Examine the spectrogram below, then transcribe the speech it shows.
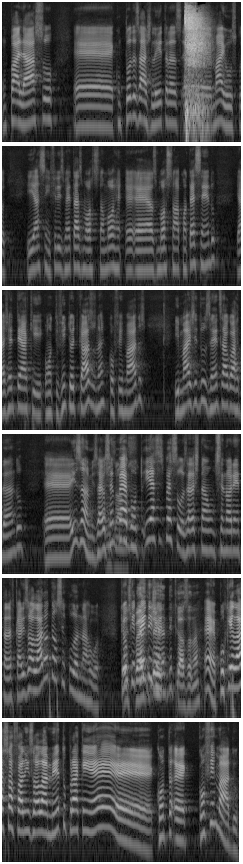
um palhaço é, com todas as letras é, maiúsculas. E assim, infelizmente as mortes estão é, é, as mortes estão acontecendo E a gente tem aqui ontem 28 casos né, confirmados e mais de 200 aguardando é, exames. Aí eu sempre Exames. pergunto, e essas pessoas, elas estão sendo orientadas a ficar isoladas ou estão circulando na rua? Porque Eu o que tem de gente... dentro de casa, né? É, porque lá só fala em isolamento para quem é, é, é, confirmado,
